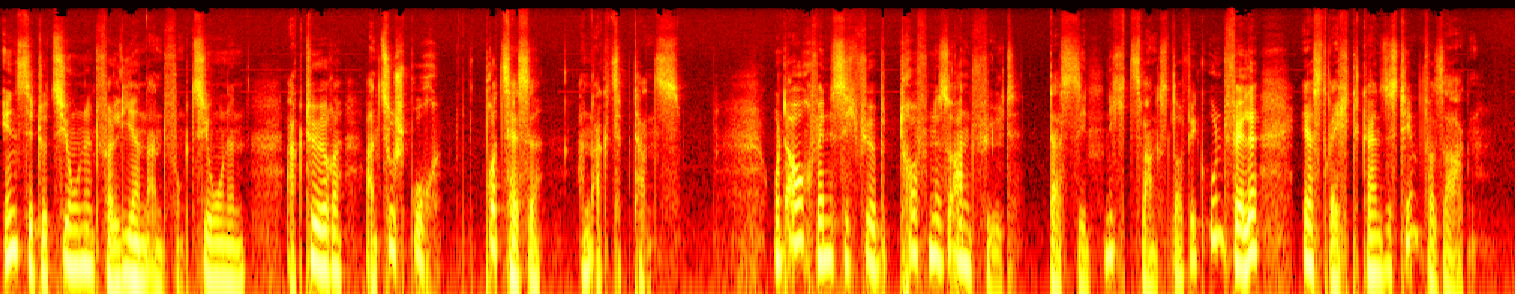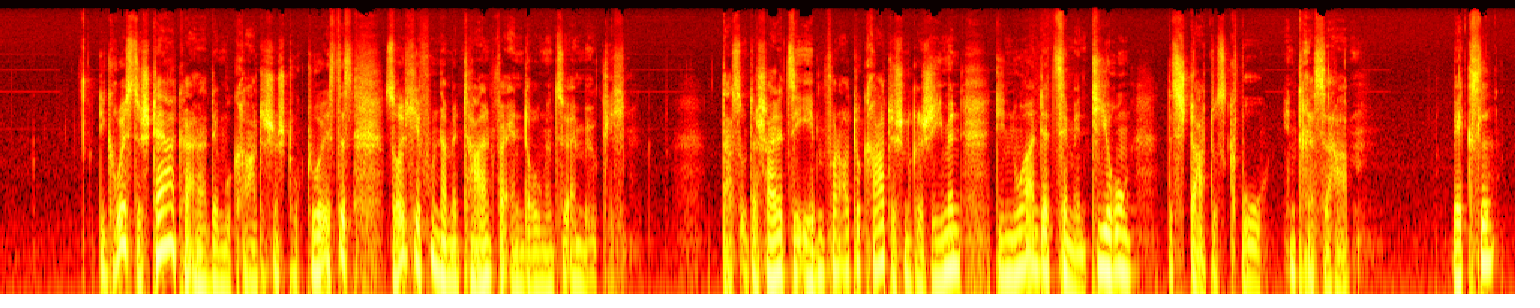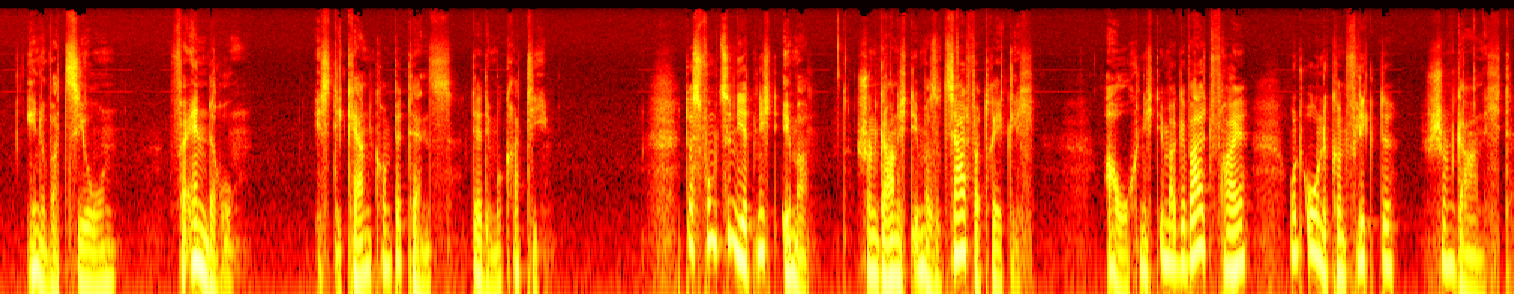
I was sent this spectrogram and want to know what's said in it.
Institutionen verlieren an Funktionen, Akteure an Zuspruch, Prozesse an Akzeptanz. Und auch wenn es sich für Betroffene so anfühlt, das sind nicht zwangsläufig Unfälle, erst recht kein Systemversagen. Die größte Stärke einer demokratischen Struktur ist es, solche fundamentalen Veränderungen zu ermöglichen. Das unterscheidet sie eben von autokratischen Regimen, die nur an der Zementierung des Status quo Interesse haben. Wechsel, Innovation, Veränderung ist die Kernkompetenz der Demokratie. Das funktioniert nicht immer. schon gar nicht immer sozialverträglich, auch nicht immer gewaltfrei und ohne Konflikte schon gar nicht.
